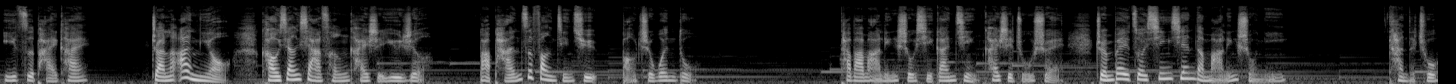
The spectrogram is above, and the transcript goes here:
一字排开，转了按钮，烤箱下层开始预热，把盘子放进去保持温度。他把马铃薯洗干净，开始煮水，准备做新鲜的马铃薯泥。看得出。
